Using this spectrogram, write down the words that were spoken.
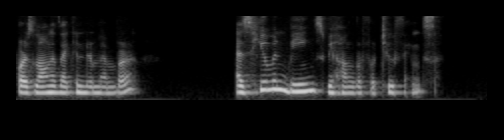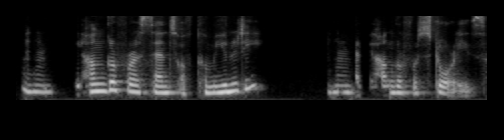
for as long as i can remember as human beings, we hunger for two things. Mm-hmm. We hunger for a sense of community mm-hmm. and we hunger for stories.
